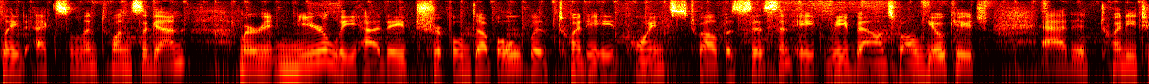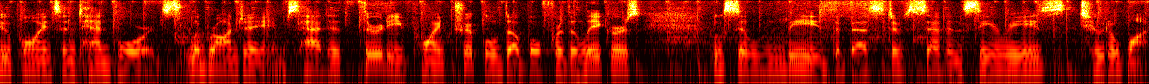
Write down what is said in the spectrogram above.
played excellent once again. Murray nearly had a triple double with 28 points, 12 assists, and 8 rebounds, while Jokic added 22 points and 10 boards. LeBron James had a 30 point triple double for the Lakers, who still lead the best of seven series 2 to 1.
